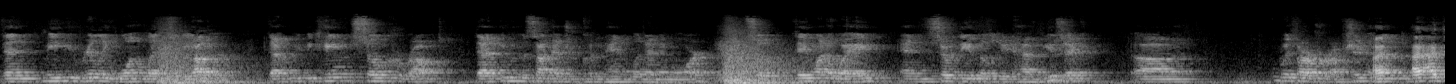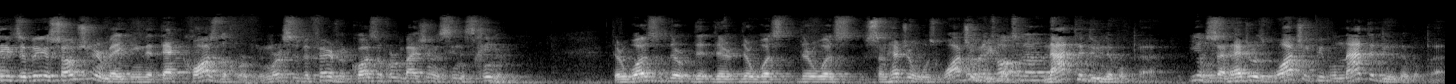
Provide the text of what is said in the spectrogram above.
then maybe really one led to the other. That we became so corrupt that even the Sanhedrin couldn't handle it anymore. So they went away, and so the ability to have music um, with our corruption. I, I, I think it's a big assumption you're making that that caused the churban. The Gemara says, "Befer, if it caused the churban by Hashem, it's seen as chinam." There was there there, there was there was Sanhedrin was watching people not to do nibble peh. Yeah, Sanhedrin was watching people not to do nibble peh.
